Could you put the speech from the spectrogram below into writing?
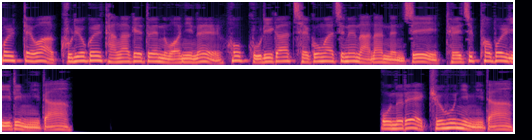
홀대와 굴욕을 당하게 된 원인을 혹 우리가 제공하지는 않았는지 되짚어볼 일입니다. 오늘의 교훈입니다.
